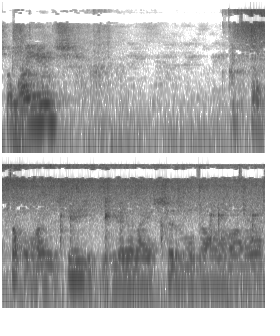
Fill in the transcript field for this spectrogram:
some onions. Got a couple onions here. You can get a nice sizzle going on there.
